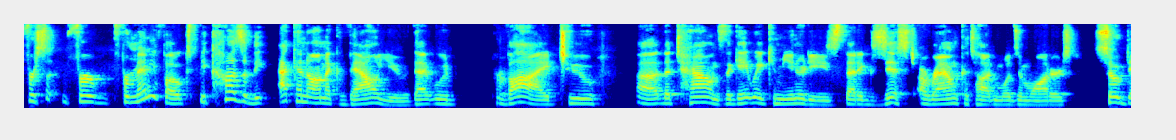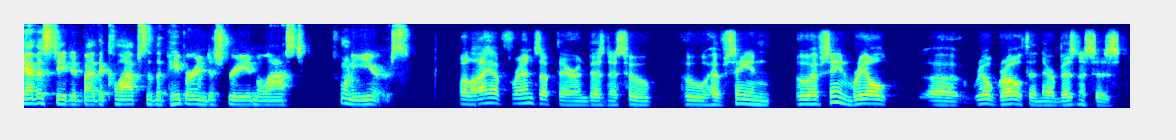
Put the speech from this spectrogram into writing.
for for for many folks because of the economic value that would provide to uh, the towns, the gateway communities that exist around Katahdin Woods and Waters, so devastated by the collapse of the paper industry in the last 20 years. Well, I have friends up there in business who who have seen who have seen real uh, real growth in their businesses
